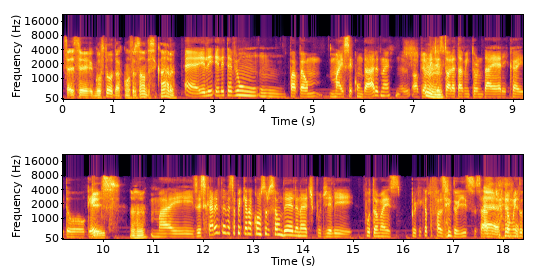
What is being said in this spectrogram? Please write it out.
Você gostou da construção desse cara? É, ele, ele teve um, um papel mais secundário, né? Obviamente uhum. a história estava em torno da Erika e do Gates. Gates. Uhum. Mas esse cara ele teve essa pequena construção dele, né? Tipo, de ele. Puta, mas por que, que eu tô fazendo isso, sabe? É. Tipo, tamo, indo,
